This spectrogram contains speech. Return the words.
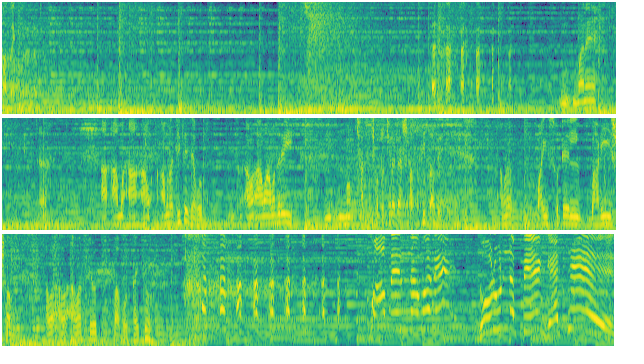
ফতে করে দেবো। মানে আমরা জিতে যাব। আমাদের এই ছোট ছেলেটা শাস্তি পাবে। আমরা পাইস হোটেল, বাড়ি সব আবার ফেরত পাবো, তাই তো? পাবেন না মানে? ধরুন না, পেয়ে গেছেন।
